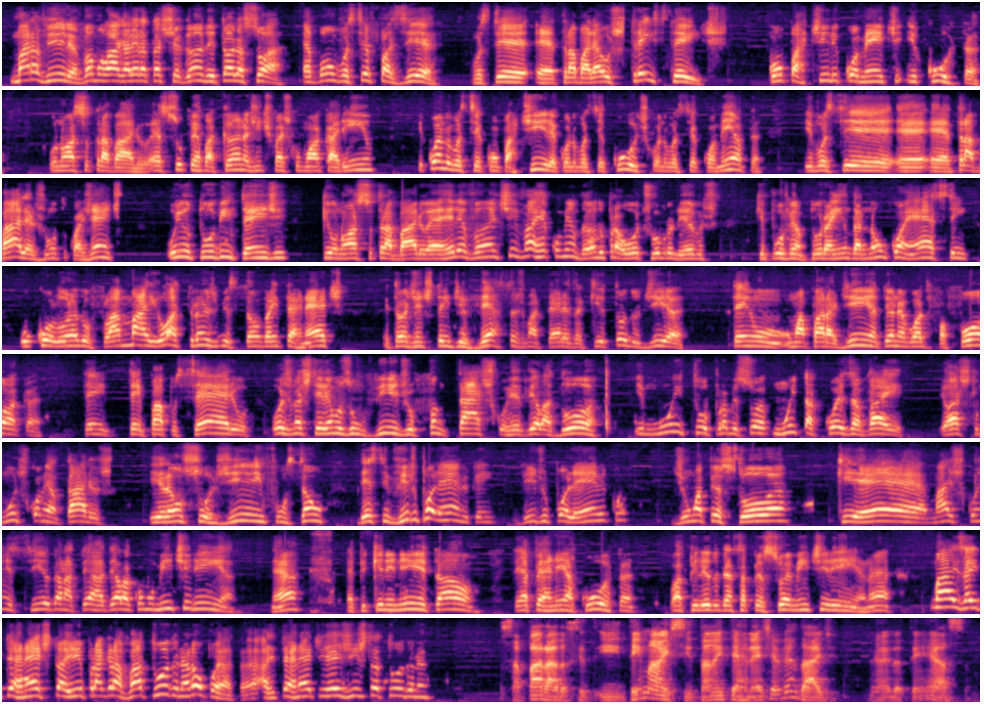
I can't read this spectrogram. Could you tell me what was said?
Maravilha, vamos lá, galera tá chegando. Então, olha só, é bom você fazer, você é, trabalhar os três seis. Compartilhe, comente e curta o nosso trabalho. É super bacana, a gente faz com o maior carinho. E quando você compartilha, quando você curte, quando você comenta, e você é, é, trabalha junto com a gente, o YouTube entende que o nosso trabalho é relevante e vai recomendando para outros rubro-negros que porventura ainda não conhecem o Coluna do Fla, maior transmissão da internet. Então a gente tem diversas matérias aqui, todo dia tem um, uma paradinha, tem um negócio de fofoca, tem, tem papo sério. Hoje nós teremos um vídeo fantástico, revelador, e muito promissor, muita coisa vai. Eu acho que muitos comentários irão surgir em função desse vídeo polêmico, hein? Vídeo polêmico de uma pessoa que é mais conhecida na terra dela como mentirinha, né? É pequenininha e tal, tem a perninha curta, o apelido dessa pessoa é mentirinha, né? Mas a internet está aí para gravar tudo, né, não, poeta? A internet registra tudo, né? essa parada. E tem mais, se tá na internet é verdade. Né? Ainda tem essa.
